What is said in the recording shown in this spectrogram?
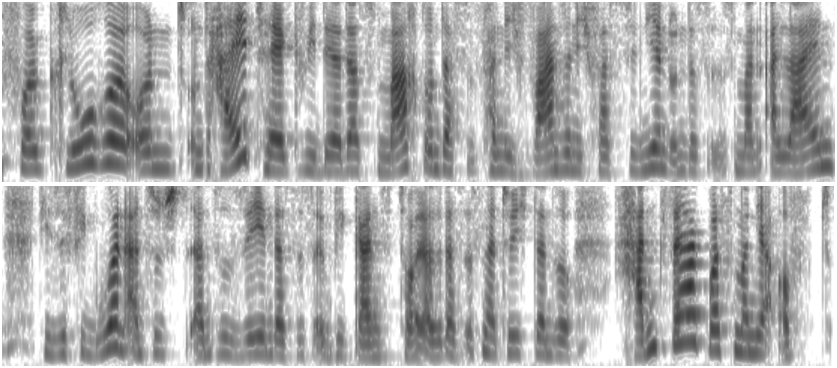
Folklore und, und Hightech, wie der das macht. Und das fand ich wahnsinnig faszinierend. Und das ist man allein, diese Figuren anzusehen, das ist irgendwie ganz toll. Also das ist natürlich dann so Handwerk, was man ja oft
